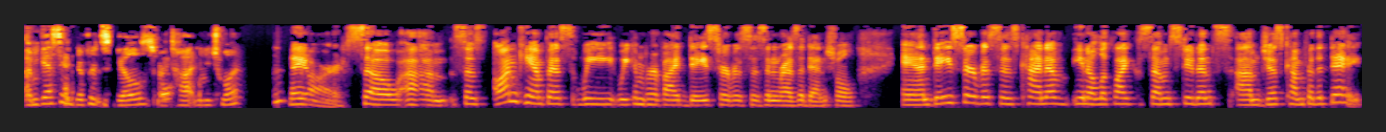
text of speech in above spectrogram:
I'm guessing different skills are taught in each one. They are. So, um, so on campus, we, we can provide day services in residential and day services kind of, you know, look like some students um, just come for the day.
